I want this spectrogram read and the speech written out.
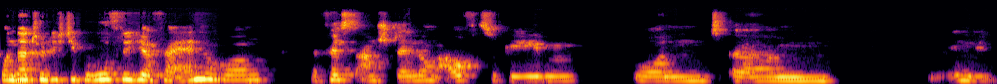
Und natürlich die berufliche Veränderung, eine Festanstellung aufzugeben und ähm, die,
